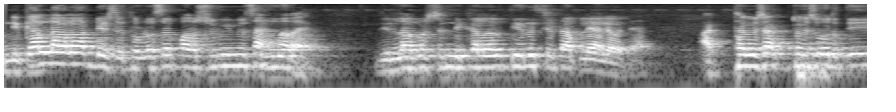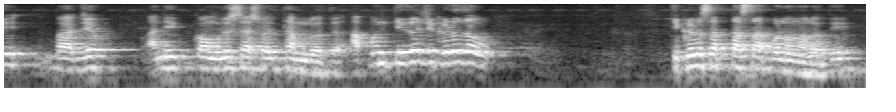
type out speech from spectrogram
निकाल लागला अध्यक्ष थोडंसं पार्श्वभूमी मी सांगणार आहे. जिल्हा परिषद निकालाला तीनच सीट आपल्या आल्या होत्या. अठ्ठावीस अठ्ठावीस वरती भाजप आणि काँग्रेस राष्ट्रवादी थांबलं होतं. आपण तिघं जिकडं जाऊ तिकडं सत्ता स्थापन होणार होती.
